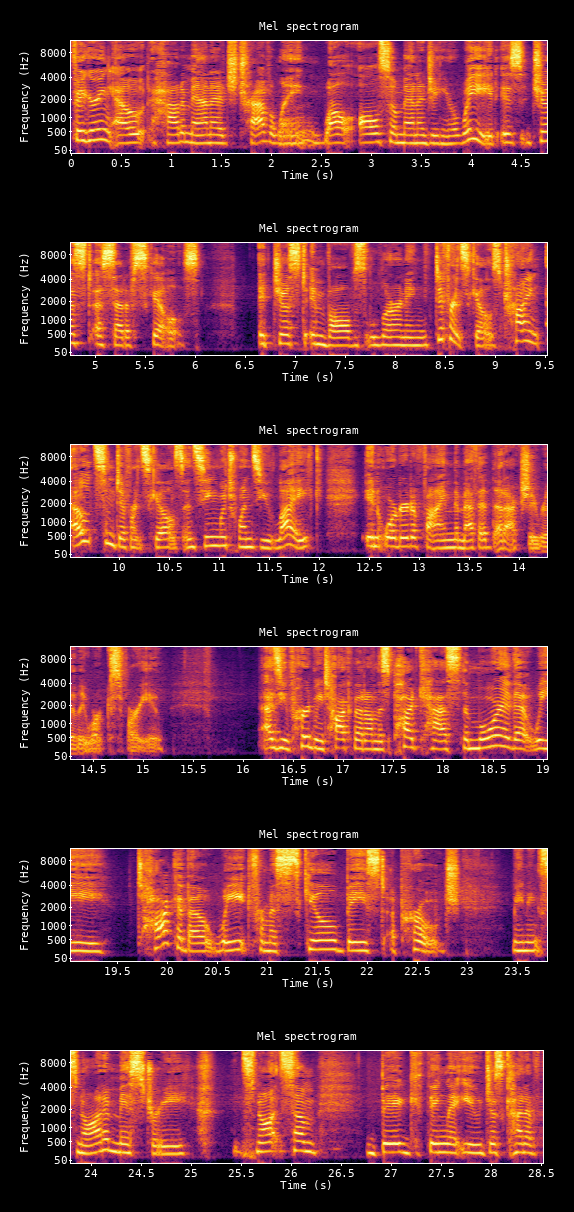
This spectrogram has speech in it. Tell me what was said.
figuring out how to manage traveling while also managing your weight is just a set of skills. It just involves learning different skills, trying out some different skills and seeing which ones you like in order to find the method that actually really works for you as you've heard me talk about on this podcast, the more that we talk about weight from a skill based approach, meaning it's not a mystery, it's not some big thing that you just kind of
